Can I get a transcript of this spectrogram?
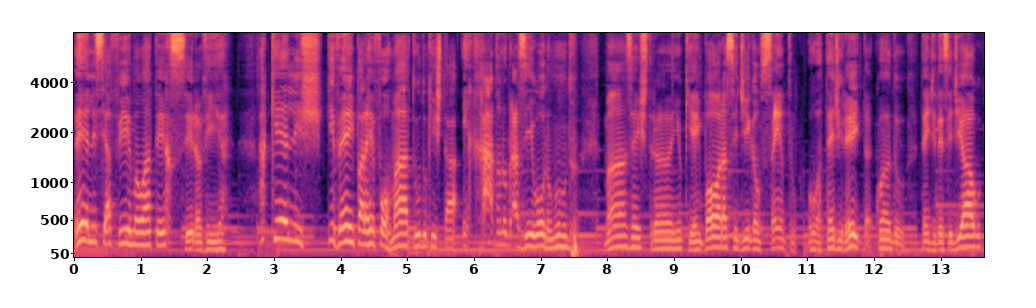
eles se afirmam a terceira via aqueles que vêm para reformar tudo que está errado no Brasil ou no mundo. Mas é estranho que, embora se digam centro ou até direita quando tem de decidir algo,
